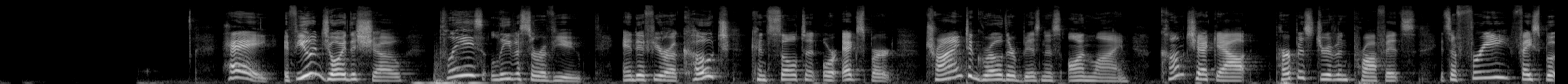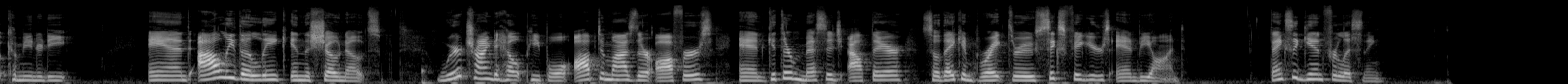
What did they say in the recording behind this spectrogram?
Hey, if you enjoyed the show, please leave us a review. And if you're a coach, consultant, or expert trying to grow their business online, come check out Purpose Driven Profits. It's a free Facebook community, and I'll leave the link in the show notes. We're trying to help people optimize their offers and get their message out there so they can break through six figures and beyond. Thanks again for listening.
